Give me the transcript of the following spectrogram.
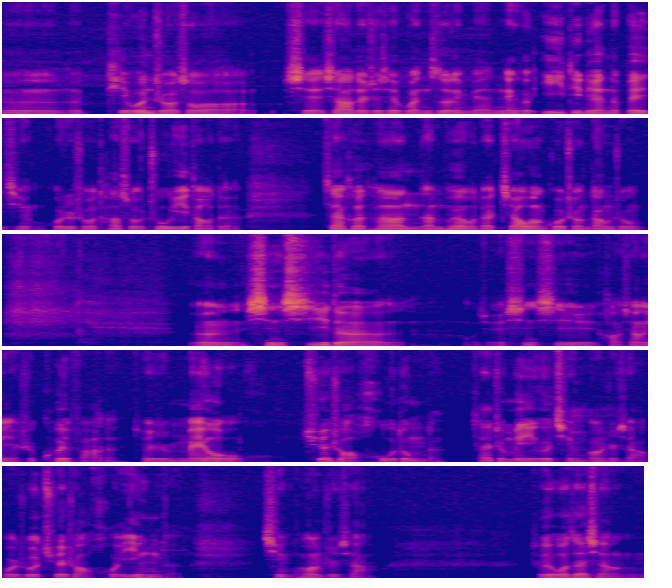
嗯提问者所写下的这些文字里面，那个异地恋的背景，或者说她所注意到的，在和她男朋友的交往过程当中，嗯，信息的，我觉得信息好像也是匮乏的，就是没有缺少互动的。在这么一个情况之下，或者说缺少回应的情况之下，所以我在想，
